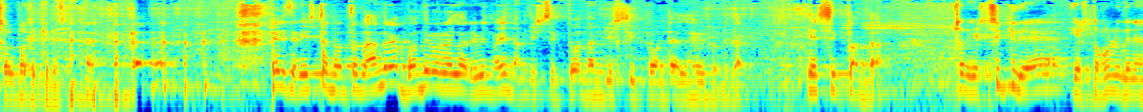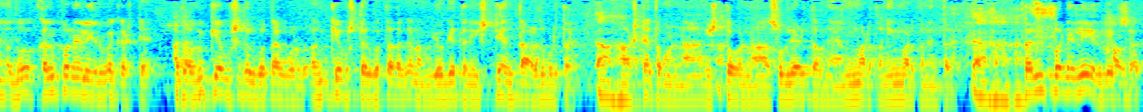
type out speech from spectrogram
ಸ್ವಲ್ಪ ಸಿಕ್ಕಿದೆ ಸರ್. ಹೇಳಿ ಸರ್ ಎಷ್ಟು ಒಂದು ಸ್ವಲ್ಪ ಅಂದರೆ ಬಂದಿರೋರೆಲ್ಲ ರಿವೀಲ್ ಮಾಡಿ ನನಗೆ ಇಷ್ಟು ಸಿಕ್ತು ನನಗೆ ಇಷ್ಟು ಸಿಕ್ತು ಅಂತ ಎಲ್ಲ ಹೇಳ್ಕೊಂಡಿದ್ದಾರೆ. ಎಷ್ಟು ಸಿಕ್ತು ಅಂತ? ಸರ್ ಎಷ್ಟು ಸಿಕ್ಕಿದೆ ಎಷ್ಟು ತೊಗೊಂಡಿದ್ದೇನೆ ಅನ್ನೋದು ಕಲ್ಪನೆಯಲ್ಲಿ ಇರಬೇಕಷ್ಟೇ. ಅದು ಅಂಕಿಅಂಶದಲ್ಲಿ ಗೊತ್ತಾಗ್ಬಾರ್ದು. ಅಂಕಿಅಂಶದಲ್ಲಿ ಗೊತ್ತಾದಾಗ ನಮ್ಮ ಯೋಗ್ಯತೆನೇ ಇಷ್ಟೇ ಅಂತ ಅಳೆದು ಬಿಡ್ತಾರೆ. ಅಷ್ಟೇ ತೊಗೊಂಡ ಇಷ್ಟು ತೊಗೊಂಡ ಸುಳ್ಳು ಹೇಳ್ತಾವನೆ ಹಂಗೆ ಮಾಡ್ತಾನೆ ಹಿಂಗೆ ಮಾಡ್ತಾನೆ ಅಂತಾರೆ. ಕಲ್ಪನೆಯಲ್ಲೇ ಇರಬೇಕು ಸರ್.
